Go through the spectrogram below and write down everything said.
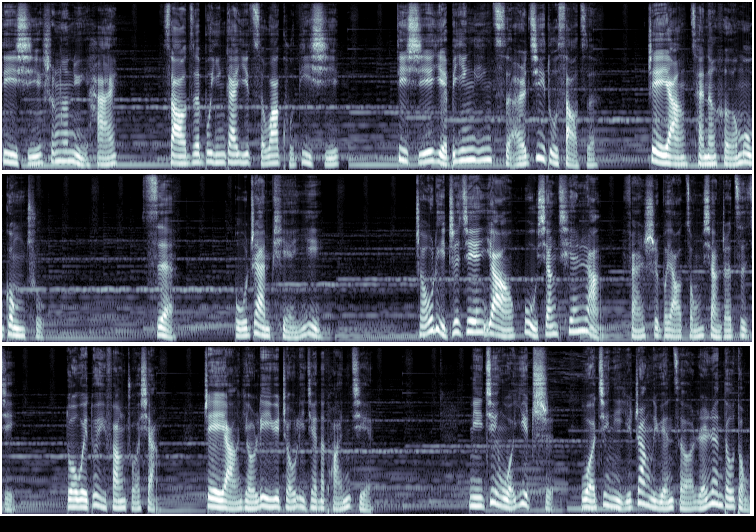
弟媳生了女孩，嫂子不应该以此挖苦弟媳，弟媳也不应因此而嫉妒嫂子，这样才能和睦共处。四，不占便宜。妯娌之间要互相谦让，凡事不要总想着自己，多为对方着想，这样有利于妯娌间的团结。你敬我一尺，我敬你一丈的原则，人人都懂。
